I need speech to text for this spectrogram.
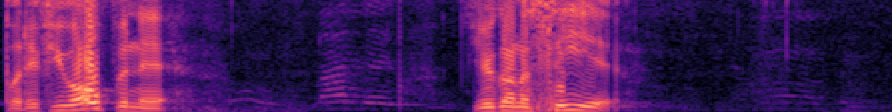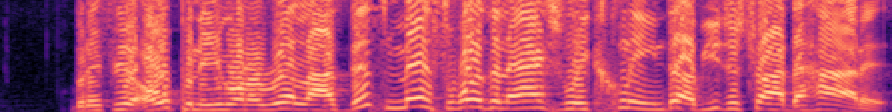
But if you open it, you're going to see it. But if you're open you're going to realize this mess wasn't actually cleaned up. You just tried to hide it.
